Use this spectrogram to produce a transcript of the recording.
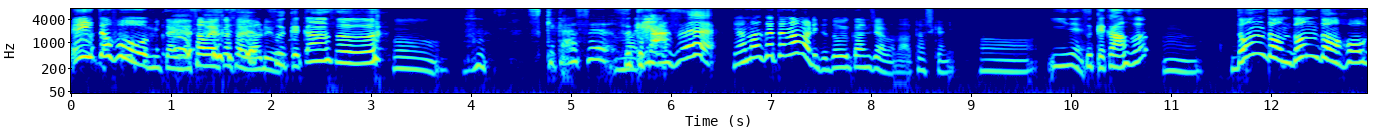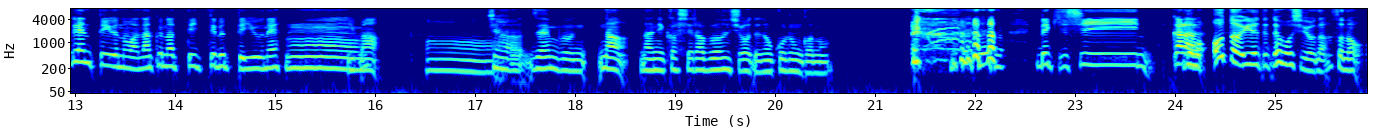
エイトフォーみたいな爽やかさがあるよ。すっけかんすうんすっけかんすすっけかんすす山形なまりってどういう感じやろうな。確かに。あーいいね。すっけかんす？うん。どんどんどんどん方言っていうのはなくなっていってるっていうね。うーん。今。うんじゃあ全部な何かしら文章で残るんかな？歴史から。でも音入れててほしいよな。その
